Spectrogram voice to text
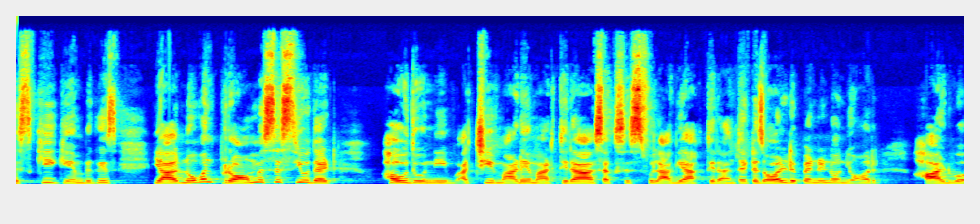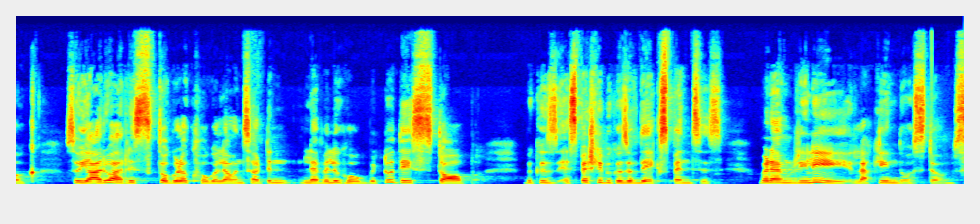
risky game because ಯಾರು no one promises you that ಹೌದು, ನೀವು ಅಚೀವ್ ಮಾಡೇ ಮಾಡ್ತೀರಾ ಸಕ್ಸಸ್ಫುಲ್ ಆಗೇ ಆಗ್ತೀರಾ ಅಂತ. It is all dependent on your hard work so ಯಾರು ಆ ರಿಸ್ಕ್ ತೊಗೊಳಕ್ಕೆ ಹೋಗೋಲ್ಲ. ಒಂದು ಸರ್ಟನ್ ಲೆವೆಲಿಗೆ ಹೋಗ್ಬಿಟ್ಟು they stop because especially because of the expenses but I am really lucky in those terms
